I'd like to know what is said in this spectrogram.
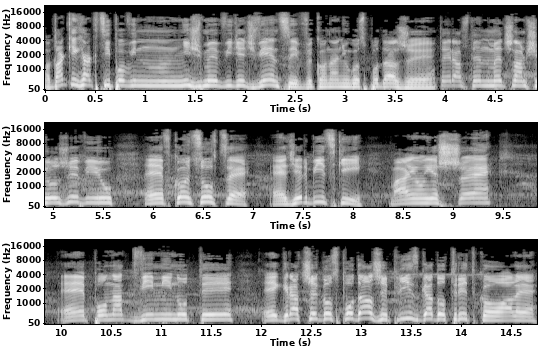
No takich akcji powinniśmy widzieć więcej w wykonaniu gospodarzy. No teraz ten mecz nam się ożywił e, w końcówce. E, Dzierbicki mają jeszcze e, ponad dwie minuty gracze gospodarzy. Plizga do Trytko, ale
